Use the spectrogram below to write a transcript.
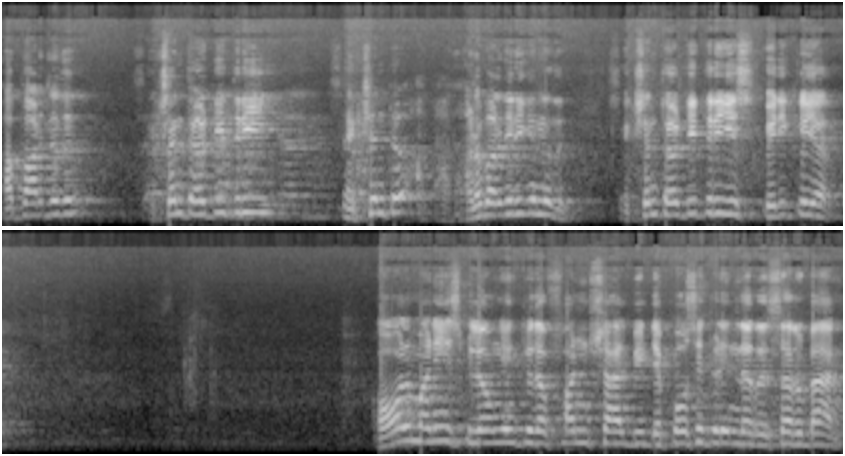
ആ പറഞ്ഞത്. സെക്ഷൻ തേർട്ടി ത്രീ സെക്ഷൻ അതാണ് പറഞ്ഞിരിക്കുന്നത്. Section thirty three is very clear all monies belonging to the fund shall be deposited in the reserve bank.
